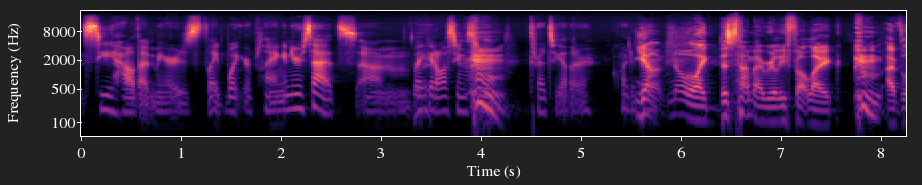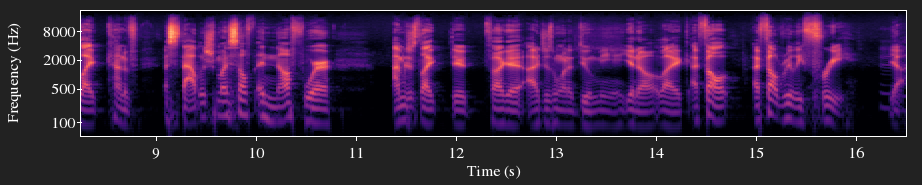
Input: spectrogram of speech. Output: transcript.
see how that mirrors like what you're playing in your sets. Um, like it all seems to thread together quite a bit. Yeah, no, like this time I really felt like I've like kind of established myself enough where I'm just like, dude, fuck it, I just want to do me, you know, like I felt I felt really free. Yeah.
